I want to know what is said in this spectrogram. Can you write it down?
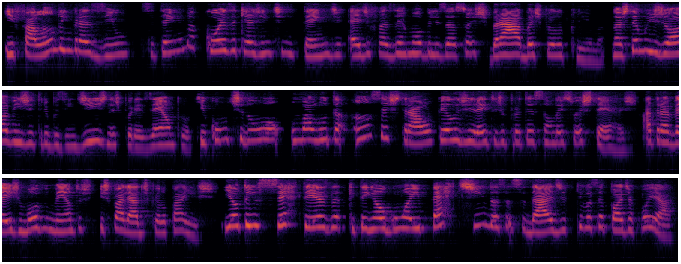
E falando em Brasil, se tem uma coisa que a gente entende é de fazer mobilizações brabas pelo clima. Nós temos jovens de tribos indígenas, por exemplo, que continuam uma luta ancestral pelo direito de proteção das suas terras, através de movimentos espalhados pelo país. E eu tenho certeza que tem algum aí pertinho dessa cidade que você pode apoiar.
